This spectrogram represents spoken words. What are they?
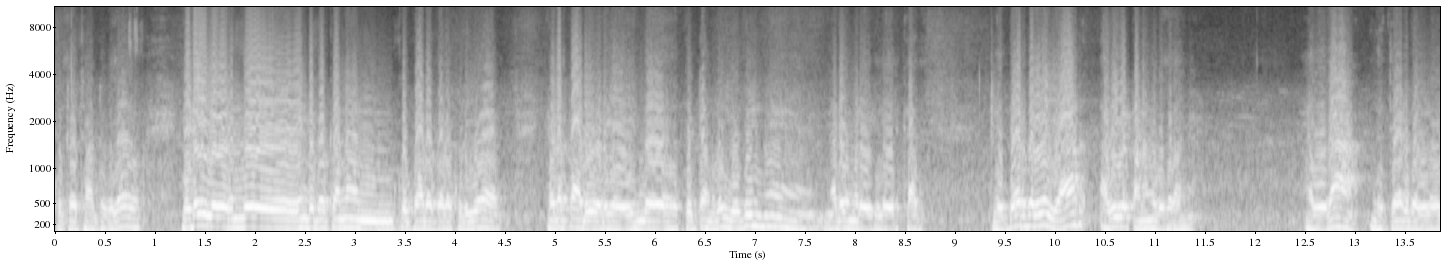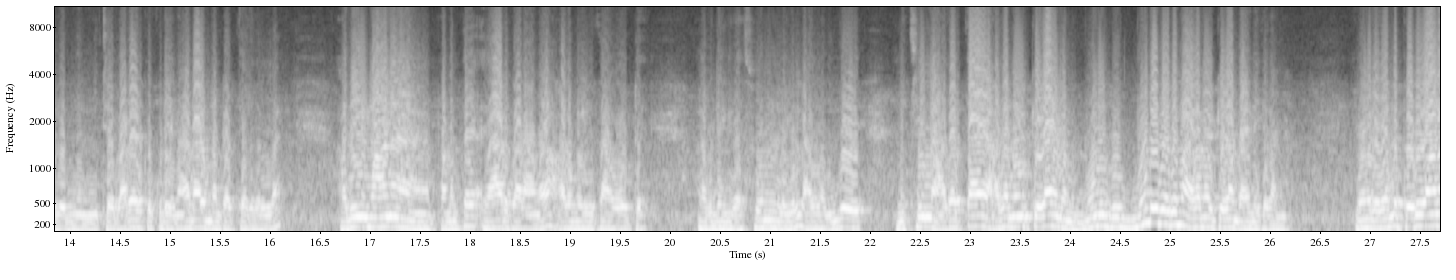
குற்றச்சாட்டுகளோ இடையில இருந்து ரெண்டு பக்கமும் கூப்பாடப்படக்கூடிய எடப்பாடியுடைய இந்த திட்டங்களோ எதுவுமே நடைமுறையில் இருக்காது. இந்த தேர்தலில் யார் அதிக பணம் கொடுக்குறாங்க? அதுதான் இந்த தேர்தலில் வர இருக்கக்கூடிய நாடாளுமன்ற தேர்தலில் அதிகமான பணத்தை யார் தராங்களோ அவங்களுக்கு தான் ஓட்டு அப்படிங்கிற சூழ்நிலையில் அவங்க வந்து நிச்சயமாக அதைத்தான் அதை நோக்கி தான் இவங்க மூணு மூணு பேரும் அதை நோக்கி தான் பயணிக்கிறாங்க. இவங்களுக்கு வந்து பொதுவான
